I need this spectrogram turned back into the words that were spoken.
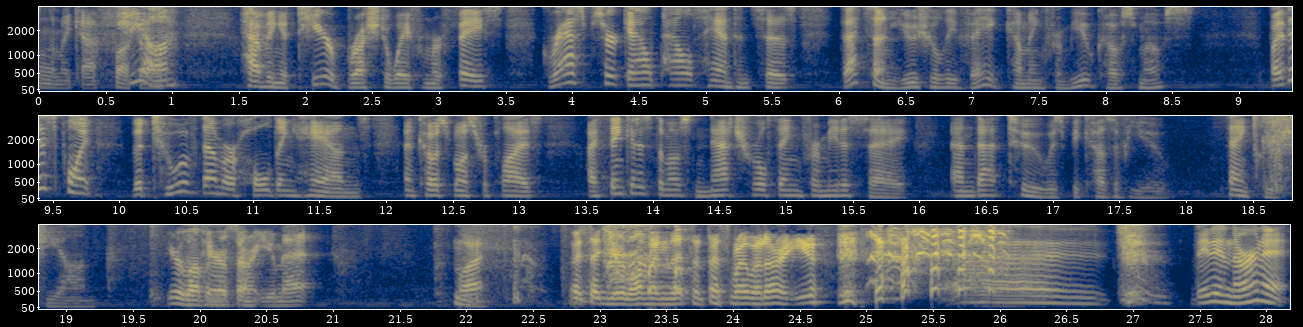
My god, fuck Shion, off. having a tear brushed away from her face, grasps her gal pal's hand and says, That's unusually vague coming from you, KOS-MOS. By this point, the two of them are holding hands, and KOS-MOS replies, I think it is the most natural thing for me to say, and that too is because of you. Thank you, Shion. You're loving this, them- aren't you, Matt? What? I said you're loving this at this moment, aren't you? Uh, they didn't earn it.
